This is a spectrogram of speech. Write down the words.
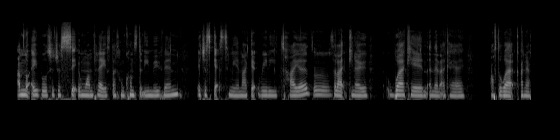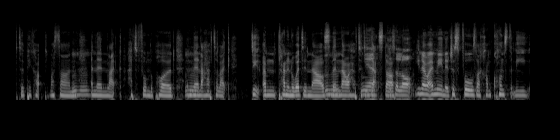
I'm not able to just sit in one place, like I'm constantly moving, it just gets to me, and I get really tired. Mm. So like you know, working, and then okay. After work, I have to pick up my son, Mhm. and then like have to film the pod, Mhm. and then I have to like do. I'm planning a wedding now, so then Mhm. now I have to do yeah, that stuff. It's a lot. You know what I mean? It just feels like I'm constantly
